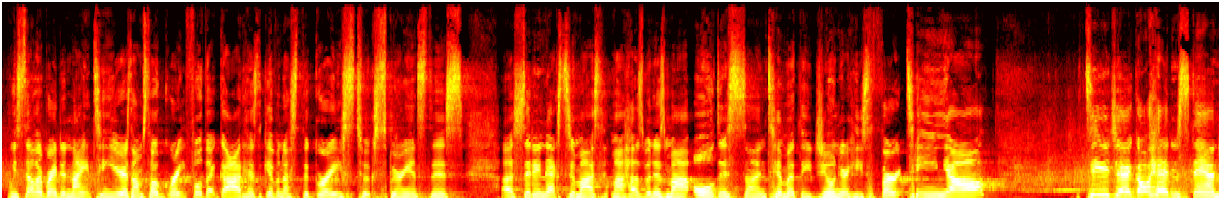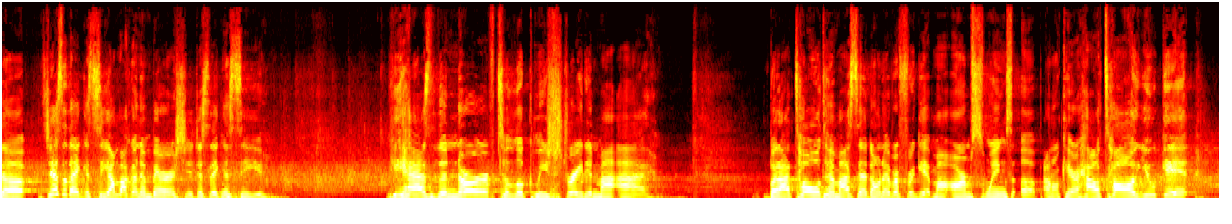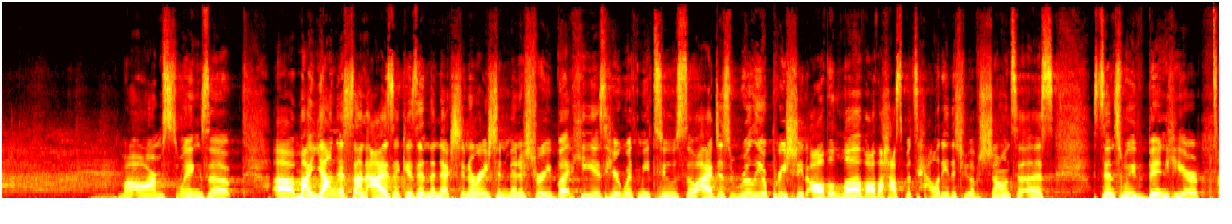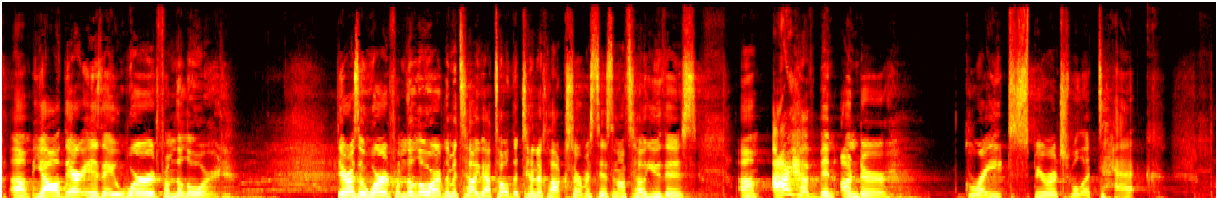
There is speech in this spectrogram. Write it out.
We celebrated 19 years. I'm so grateful that God has given us the grace to experience this. Uh, sitting next to my, my husband is my oldest son, Timothy Jr. He's 13, y'all. TJ, go ahead and stand up just so they can see. I'm not gonna embarrass you, just so they can see you. He has the nerve to look me straight in my eye. But I told him, I said, don't ever forget my arm swings up. I don't care how tall you get, my arm swings up. Uh, my youngest son, Isaac, is in the Next Generation Ministry, but he is here with me too. So I just really appreciate all the love, all the hospitality that you have shown to us since we've been here. Um, y'all, there is a word from the Lord. There is a word from the Lord. Let me tell you, I told the 10 o'clock services, and I'll tell you this. Um, I have been under great spiritual attack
